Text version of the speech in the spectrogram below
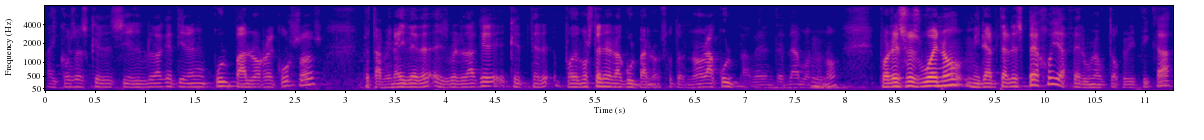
Hay cosas que sí es verdad que tienen culpa los recursos, pero también hay, es verdad que, podemos tener la culpa nosotros, no la culpa, entendámonos, ¿no? Por eso es bueno mirarte al espejo y hacer una autocrítica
